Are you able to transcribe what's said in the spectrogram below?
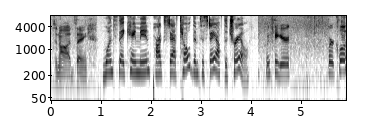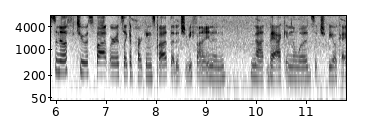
it's an odd thing. Once they came in, park staff told them to stay off the trail. We figure we're close enough to a spot where it's like a parking spot that it should be fine and not back in the woods. It should be okay.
